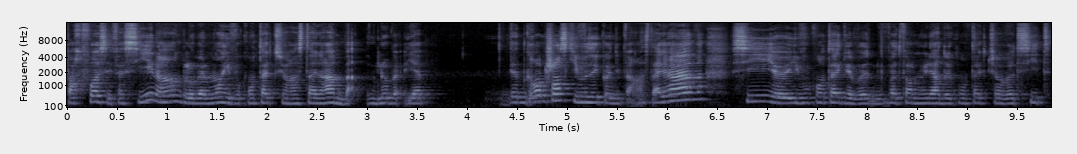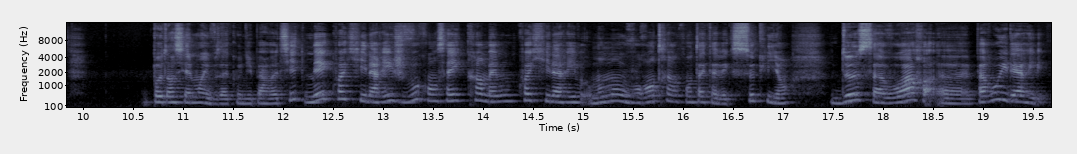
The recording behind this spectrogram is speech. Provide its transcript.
parfois c'est facile. Hein. Globalement, il vous contacte sur Instagram. Bah, a il y a de grandes chances qu'il vous ait connu par Instagram. Si euh, il vous contacte via votre, formulaire de contact sur votre site, potentiellement il vous a connu par votre site. Mais quoi qu'il arrive, je vous conseille quand même, quoi qu'il arrive, au moment où vous rentrez en contact avec ce client, de savoir euh, par où il est arrivé.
